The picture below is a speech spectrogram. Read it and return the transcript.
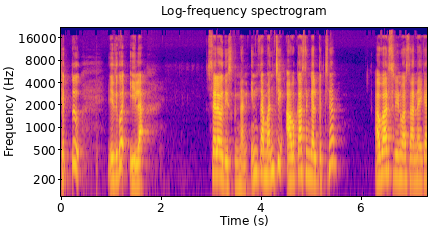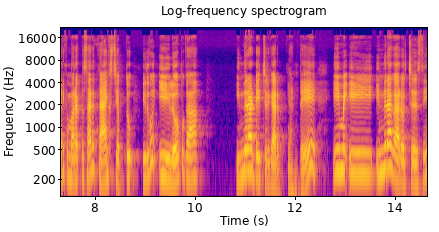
చెప్తూ ఇదిగో ఇలా సెలవు తీసుకుంటున్నాను. ఇంత మంచి అవకాశం కల్పించిన అవార్ శ్రీనివాస అన్నయ్య గారికి మరొకసారి థ్యాంక్స్ చెప్తూ ఇదిగో ఈ లోపుగా ఇందిరా టీచర్ గారు. అంటే ఈమె ఈ ఇందిరా గారు వచ్చేసి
